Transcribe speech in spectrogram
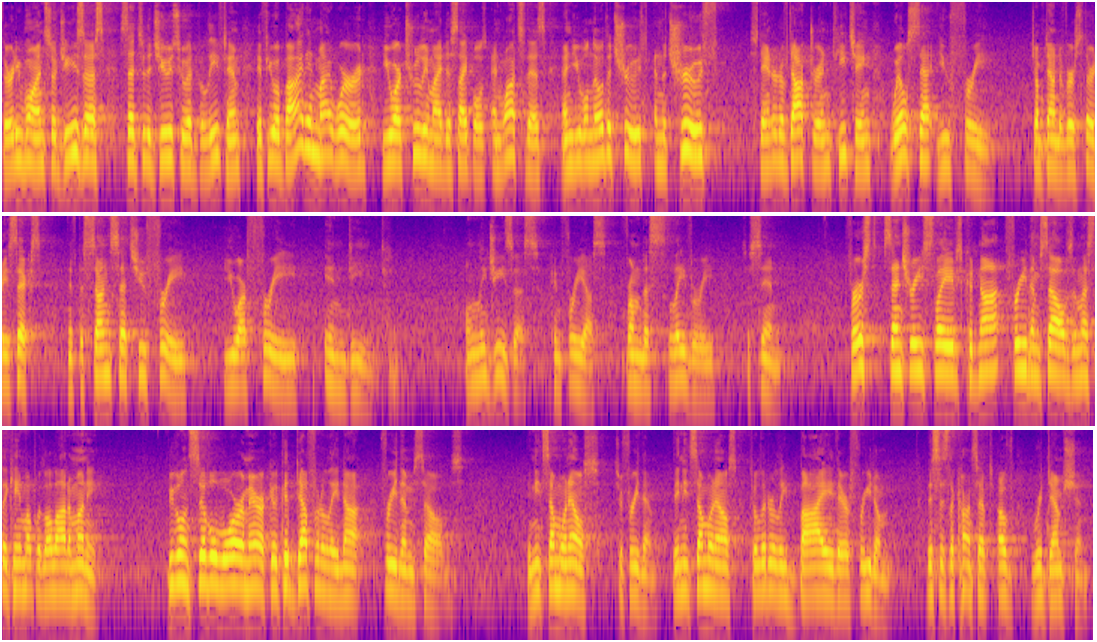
31. So Jesus said to the Jews who had believed him, If you abide in my word, you are truly my disciples. And watch this, and you will know the truth, and the truth, standard of doctrine, teaching, will set you free. Jump down to verse 36. If the Son sets you free, you are free indeed. Only Jesus can free us from the slavery to sin. First century slaves could not free themselves unless they came up with a lot of money. People in Civil War America could definitely not free themselves. They need someone else to free them. They need someone else to literally buy their freedom. This is the concept of redemption,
